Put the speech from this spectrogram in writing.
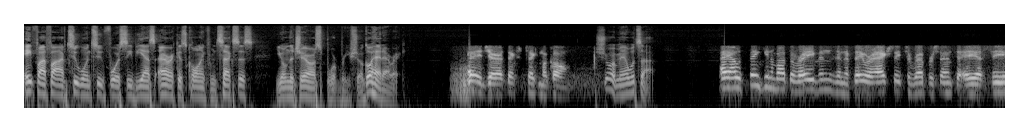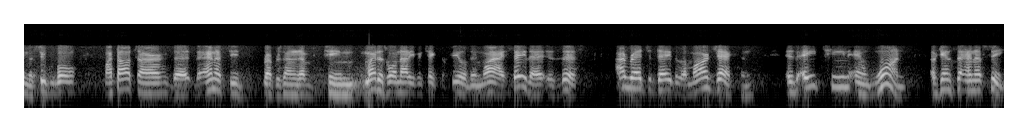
855 212 cbs Eric is calling from Texas. You're on the JR Sport Brief Show. Go ahead, Eric. Hey, Jared. Thanks for taking my call. Sure, man. What's up? Hey, I was thinking about the Ravens and if they were actually to represent the AFC in the Super Bowl. My thoughts are that the NFC representative team might as well not even take the field. And why I say that is this: I read today that Lamar Jackson is 18 and one against the NFC.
